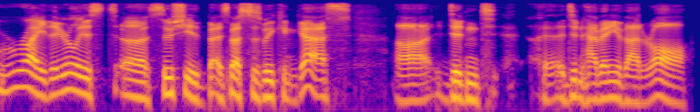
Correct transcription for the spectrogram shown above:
Right, the earliest uh, sushi, as best as we can guess, uh, didn't uh, didn't have any of that at all.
